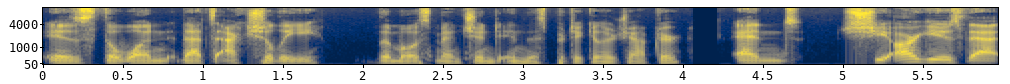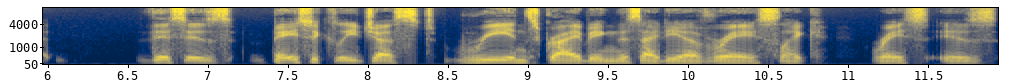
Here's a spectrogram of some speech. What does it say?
is the one that's actually the most mentioned in this particular chapter. And she argues that this is basically just reinscribing this idea of race. Like, race is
